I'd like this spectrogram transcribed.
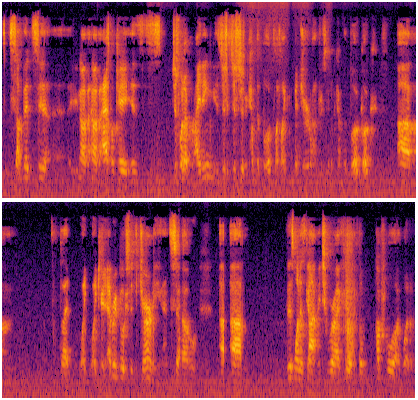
some of it's, uh, you know, I've, I've asked, okay, is just what I'm writing is just just to become the book, like like a journal entry is going to become the book. book. Um, but like like every book's a journey, and so uh, um, this one has got me to where I feel, feel comfortable at what I'm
